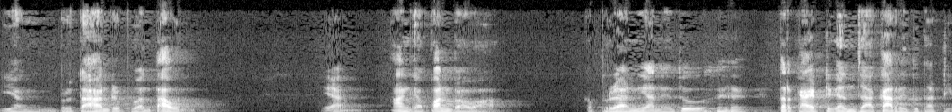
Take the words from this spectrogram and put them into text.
yang bertahan ribuan tahun. Ya, anggapan bahwa keberanian itu terkait dengan zakar itu tadi.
